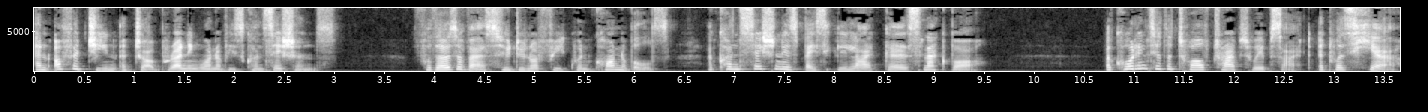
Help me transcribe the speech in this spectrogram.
and offered Gene a job running one of his concessions. For those of us who do not frequent carnivals, a concession is basically like a snack bar. According to the 12 Tribes website, it was here,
